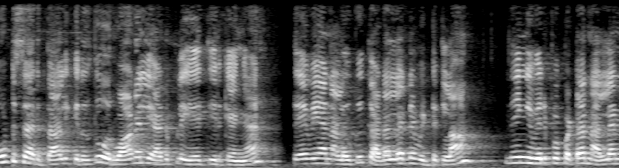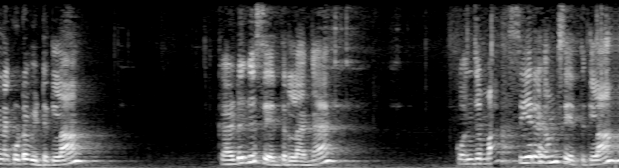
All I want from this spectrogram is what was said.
கூட்டு சாறு தாளிக்கிறதுக்கு ஒரு வாடலி அடுப்பில் ஏற்றிருக்கேங்க தேவையான அளவுக்கு கடலெண்ணெய் விட்டுக்கலாம். நீங்கள் விருப்பப்பட்டால் நல்லெண்ணெய் கூட விட்டுக்கலாம். கடுகு சேர்த்துடலாங்க. கொஞ்சமாக சீரகம் சேர்த்துக்கலாம்.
